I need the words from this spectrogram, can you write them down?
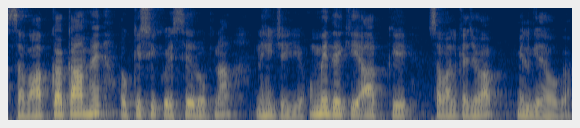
सवाब का काम है और किसी को इससे रोकना नहीं चाहिए। उम्मीद है कि आपके सवाल का जवाब मिल गया होगा।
